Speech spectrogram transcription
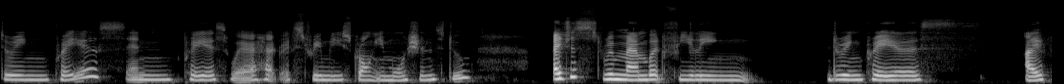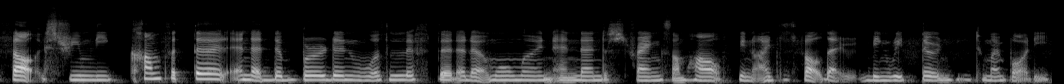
during prayers and prayers where I had extremely strong emotions too. I just remembered feeling during prayers I felt extremely comforted and that the burden was lifted at that moment and then the strength somehow you know I just felt that being returned to my body.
